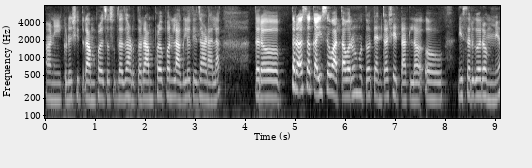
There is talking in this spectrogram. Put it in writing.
आणि इकडे शीत रामफळचं सुद्धा झाड होतं. रामफळ पण लागले होते झाडाला. तर तर असं काहीसं वातावरण होतं त्यांच्या शेतातलं निसर्गरम्य.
